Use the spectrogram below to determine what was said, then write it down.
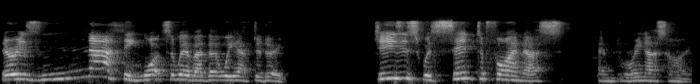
There is nothing whatsoever that we have to do. Jesus was sent to find us and bring us home.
